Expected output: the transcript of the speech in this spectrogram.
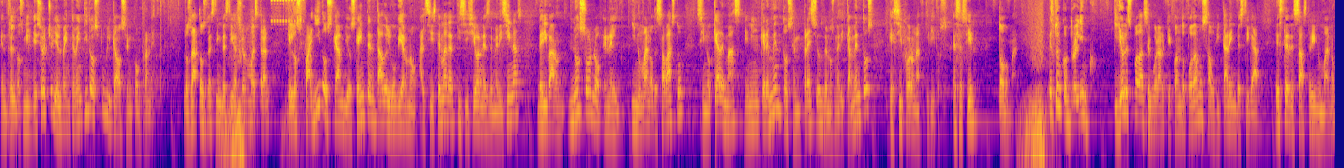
entre el 2018 y el 2022 publicados en Compranet. Los datos de esta investigación muestran que los fallidos cambios que ha intentado el gobierno al sistema de adquisiciones de medicinas derivaron no solo en el inhumano desabasto, sino que además en incrementos en precios de los medicamentos que sí fueron adquiridos. Es decir, todo mal. Esto encontró el INCO, y yo les puedo asegurar que cuando podamos auditar e investigar este desastre inhumano,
